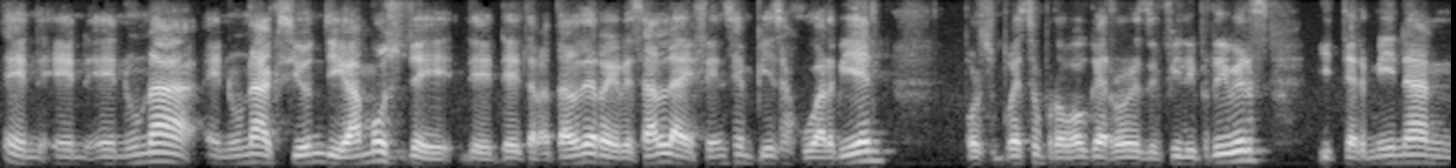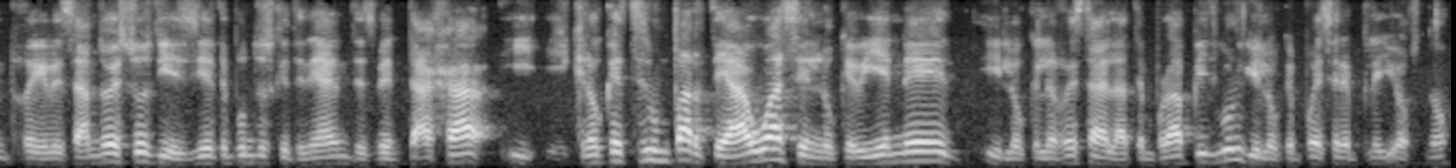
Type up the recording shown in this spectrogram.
en, en, en, una, en una acción, digamos, de, de, de tratar de regresar, la defensa empieza a jugar bien por supuesto provoca errores de Philip Rivers y terminan regresando esos 17 puntos que tenían en desventaja y, creo que este es un parteaguas en lo que viene y lo que le resta de la temporada a Pittsburgh y lo que puede ser en playoffs, ¿no?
